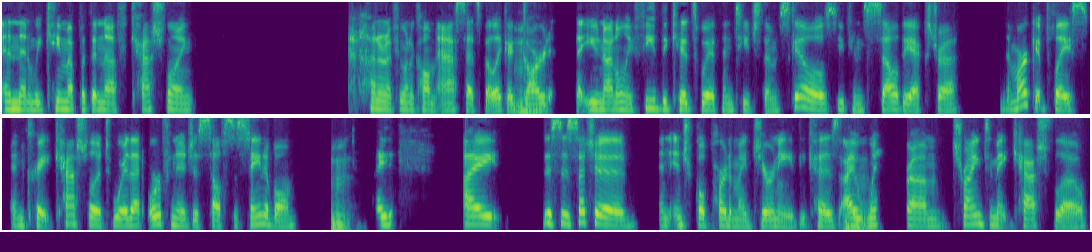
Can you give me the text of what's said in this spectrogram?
And then we came up with enough cash flowing, I don't know if you want to call them assets, but like a mm. garden that you not only feed the kids with and teach them skills, you can sell the extra in the marketplace and create cash flow to where that orphanage is self-sustainable. Mm. I I this is such a an integral part of my journey because mm-hmm. I went from trying to make cash flow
